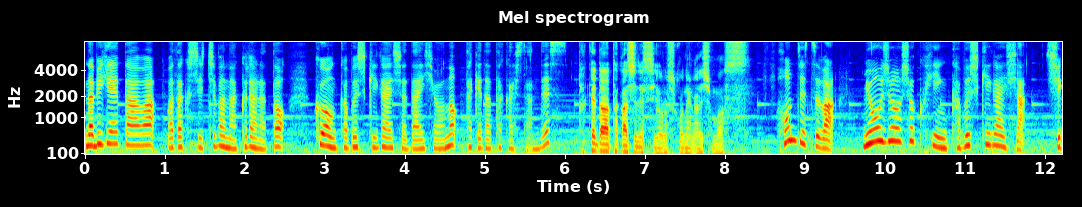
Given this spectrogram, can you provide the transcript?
ナビゲーターは私千葉なクララとクオン株式会社代表の武田隆さんです。武田隆です。よろしくお願いします。本日は明星食品株式会社執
